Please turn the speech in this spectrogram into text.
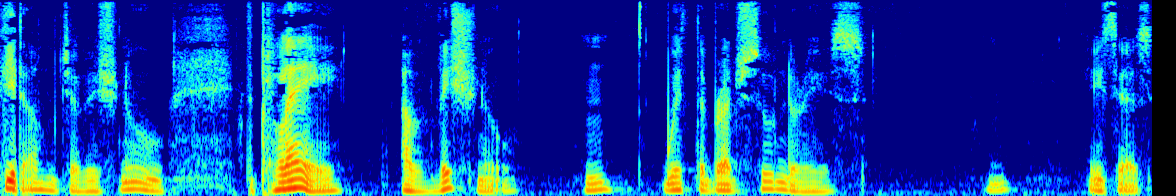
idam Chavishnu. The play of Vishnu hmm, with the Braj Sundaris. Hmm? He says,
